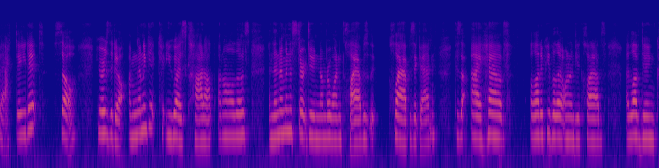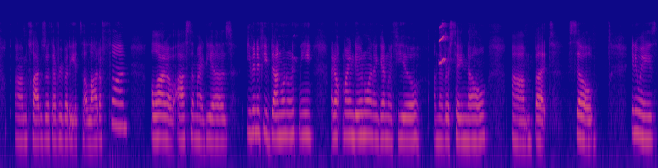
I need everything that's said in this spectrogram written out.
backdated. So, here's the deal. I'm going to get you guys caught up on all of those, and then I'm going to start doing number one collabs, collabs again, because I have a lot of people that want to do collabs. I love doing um, collabs with everybody. It's a lot of fun, a lot of awesome ideas. Even if you've done one with me, I don't mind doing one again with you. I'll never say no. Um, but so, anyways,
